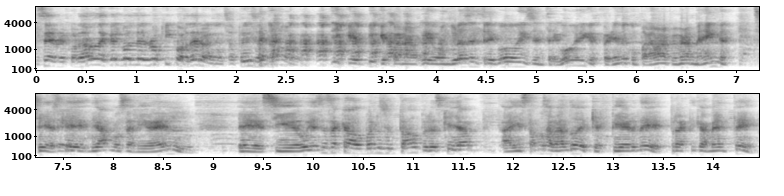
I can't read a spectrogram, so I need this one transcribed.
se recordaron de aquel gol del Rocky Cordero en el Saprissa. No, y que, y que y Honduras se entregó y se entregó y que perdiendo con Panamá la primera mejenga. Sí, es que, digamos, a nivel, eh, si hubiese sacado un buen resultado, pero es que ya ahí estamos hablando de que pierde prácticamente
